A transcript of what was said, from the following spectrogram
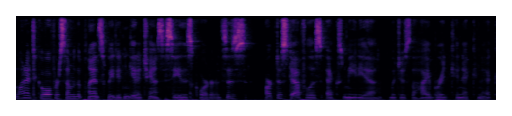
I wanted to go over some of the plants we didn't get a chance to see this quarter. This is Arctostaphylos ex media, which is the hybrid kinnikinnick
